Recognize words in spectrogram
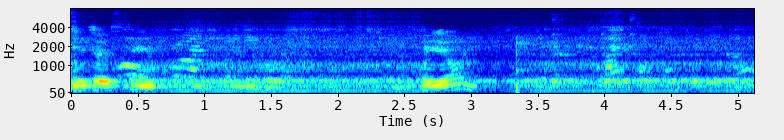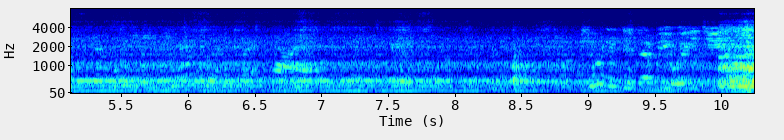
Interesting. What are you doing? Tune into WAG.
